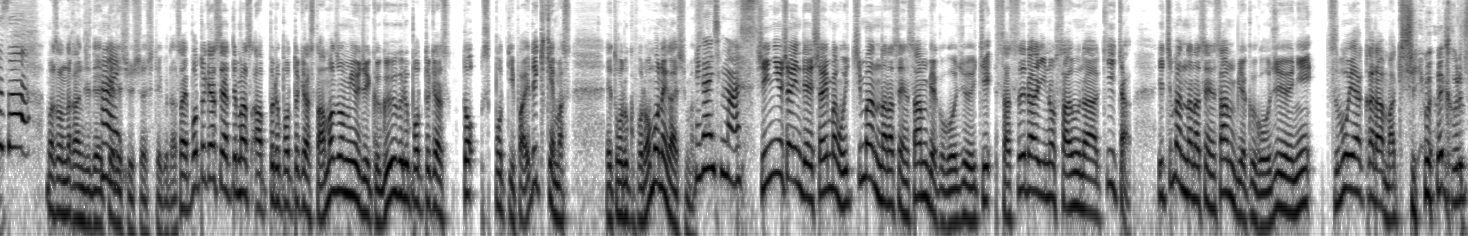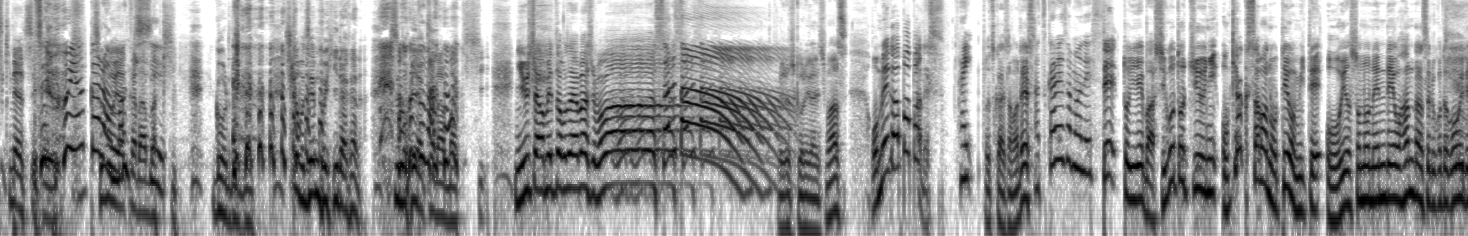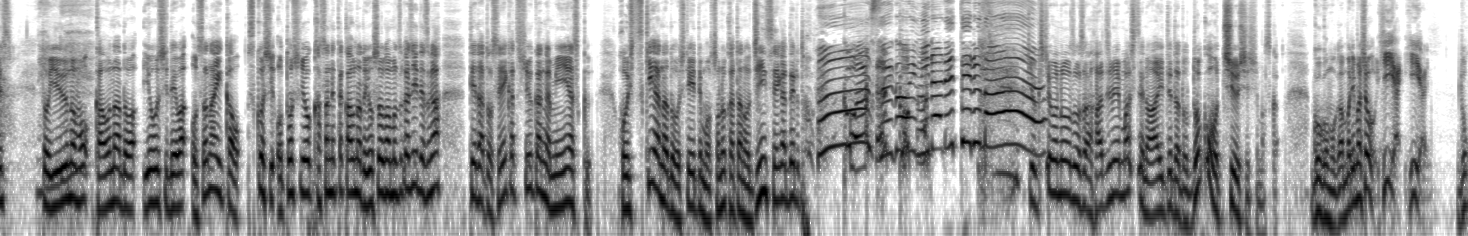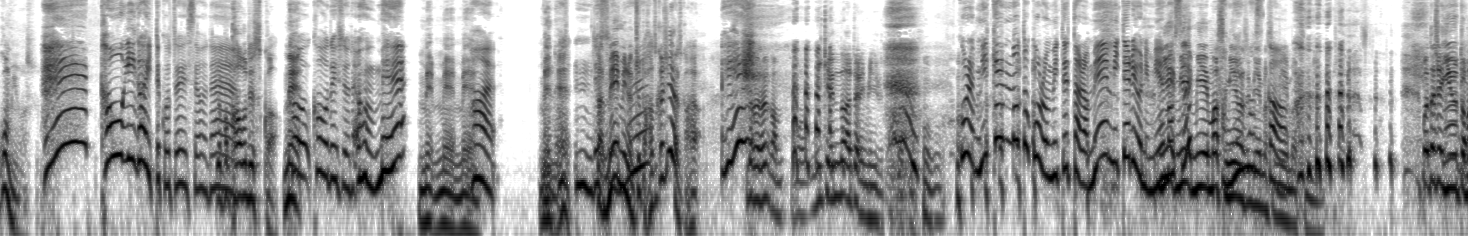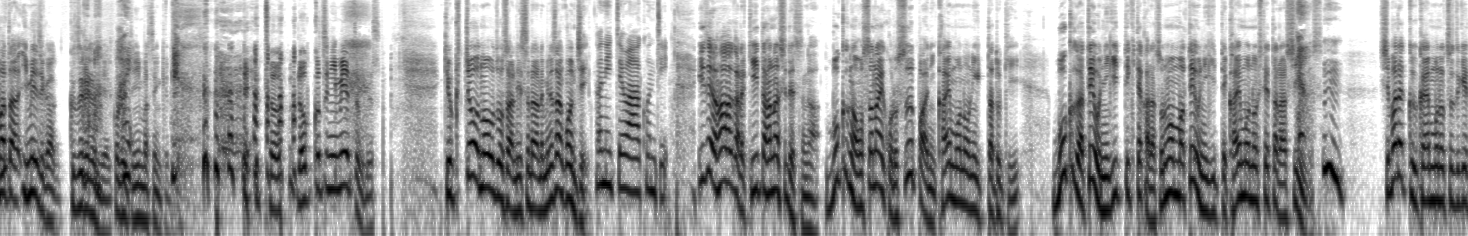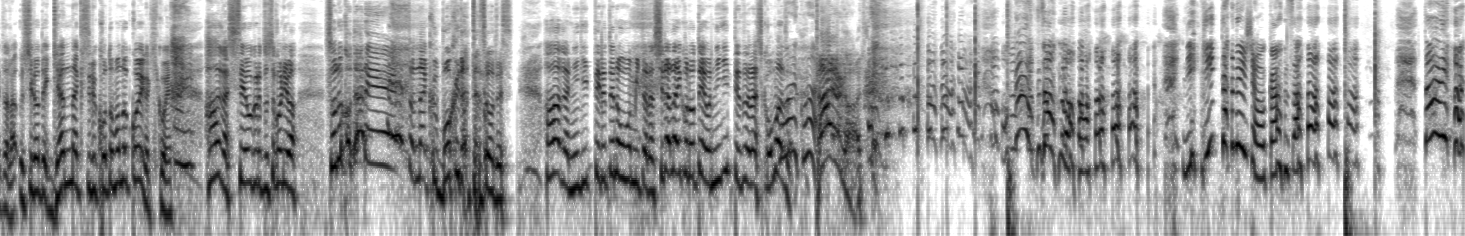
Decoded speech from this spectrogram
まあそんな感じではい手で出社してください。ポッドキャストやってます。Apple Podcast、Amazon Music、Google Podcast、Spotify で聞けます。え登録フォローもお願いしますお。願いします。新入社員で社員番号17,351さすらいのサウナーキーちゃん17,352壺屋から巻きしなんかこれ好きなんですよ。壺屋から巻きし壺屋から巻きしゴールデンで。しかも全部ひらがな。壺屋から巻きし。入社おめでとうございます。わーされたよろしくお願いします。オメガパパです。はい。お疲れ様ですお。疲れ様です。手といえば仕事中にお客様の手を見ておおよその年齢を判断することが多いです。というのも顔などは容姿では幼い顔、少しお年を重ねた顔など予想が難しいですが、手だと生活習慣が見えやすく、保湿ケアなどをしていてもその方の人生が出ると。怖いすごい見られてるな局長能蔵さん、はじめましての相手だとどこを注視しますか？午後も頑張りましょう。ひいやい、ひいやい。どこ見ます？顔以外ってことですよね。やっぱ顔ですか？目、顔、顔ですよね。うん、目？目、目、目。はい。目ね。うんね目見るのちょっと恥ずかしいじゃないですか。だからなんか、もう眉間のあたり見ると。これ、眉間のところ見てたら目見てるように見えます？見え見えます、あ見えます、見えます、か見えます。私は言うとまたイメージが崩れるんで、これ言いませんけど。えっと、肋骨2メートルです。局長、能蔵さん、リスナーの皆さん、こんにちは。こんにちは、こんち。以前母から聞いた話ですが、僕が幼い頃スーパーに買い物に行った時、僕が手を握ってきたからそのまま手を握って買い物をしてたらしいんです。しばらく買い物を続けたら、後ろでギャン泣きする子供の声が聞こえ、母が姿勢を送るとそこには、その子誰と泣く僕だったそうです。母が握ってる手の方を見たら知らない子の手を握ってたらしく思わず怖い怖い、タヤが 握ったでしょ、お母さん。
